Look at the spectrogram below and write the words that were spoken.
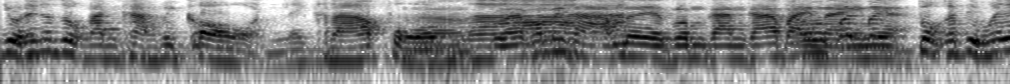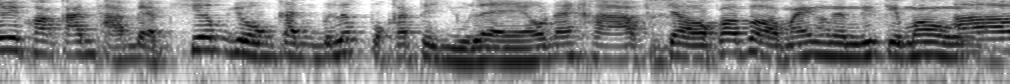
อยู่ในกระทรวงการคลังไปก่อนนะครับผมเออแล้วเขาไม่ถามเลยกรมการค้าภายในเออไม่เนี่ยไม่ปกติมันก็จะมีความการถามแบบเชื่อมโยงกันเป็นเรื่องปกติอยู่แล้วนะครับจะออกก็สอบไหมเงินดิจิมอล เอ่อ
